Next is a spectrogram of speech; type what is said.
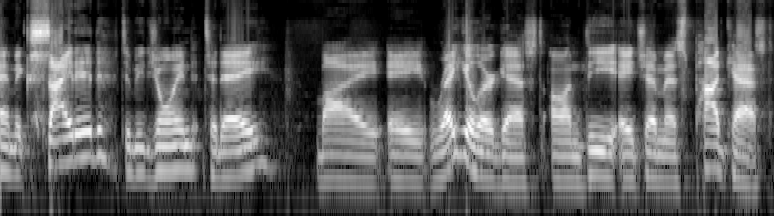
I am excited to be joined today by a regular guest on the HMS podcast,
